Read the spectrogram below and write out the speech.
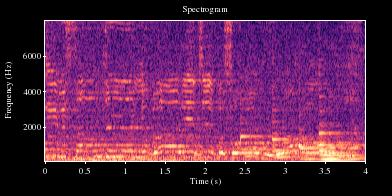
give me something like nobody did before.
